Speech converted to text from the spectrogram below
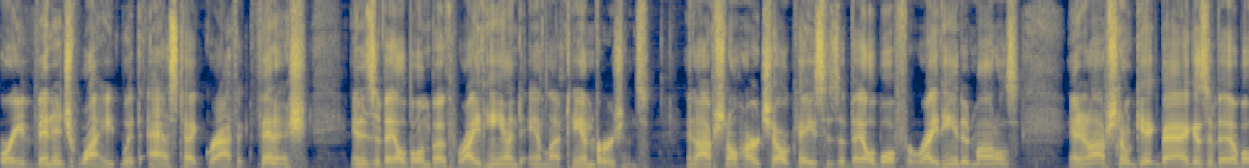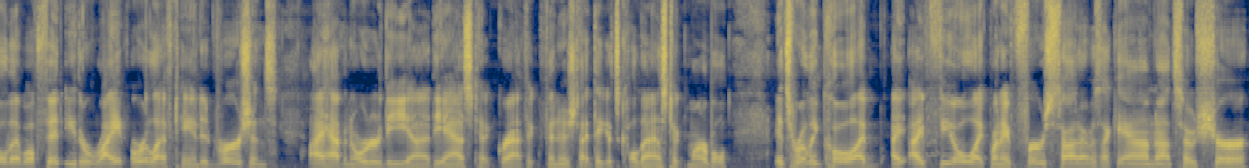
or a vintage white with Aztec graphic finish and is available in both right hand and left hand versions. An optional hard shell case is available for right handed models, and an optional gig bag is available that will fit either right or left handed versions. I haven't ordered the uh, the Aztec graphic finished. I think it's called Aztec Marble. It's really cool. I, I, I feel like when I first saw it, I was like, yeah, I'm not so sure.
